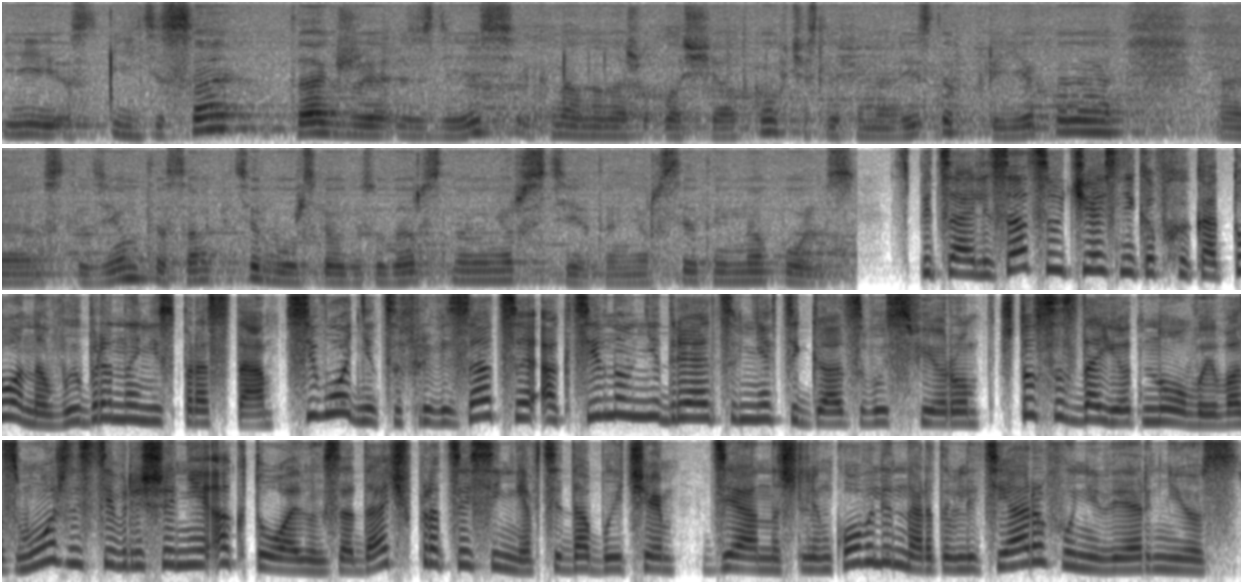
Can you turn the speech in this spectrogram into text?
и ИТИСа. Также здесь, к нам на нашу площадку, в числе финалистов приехали Э, студенты Санкт-Петербургского государственного университета, университета Иннополис. Специализация участников хакатона выбрана неспроста. Сегодня цифровизация активно внедряется в нефтегазовую сферу, что создает новые возможности в решении актуальных задач в процессе нефтедобычи. Диана Шленкова, Ленардо Влетьяров, Univer News.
